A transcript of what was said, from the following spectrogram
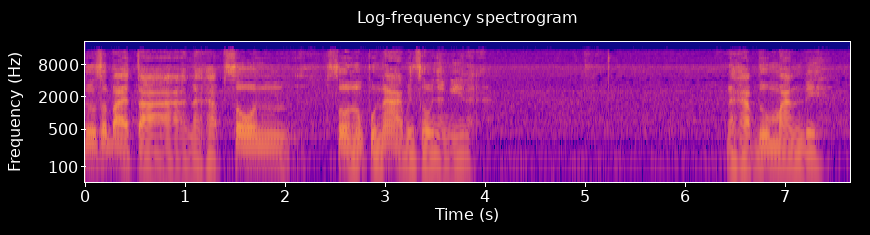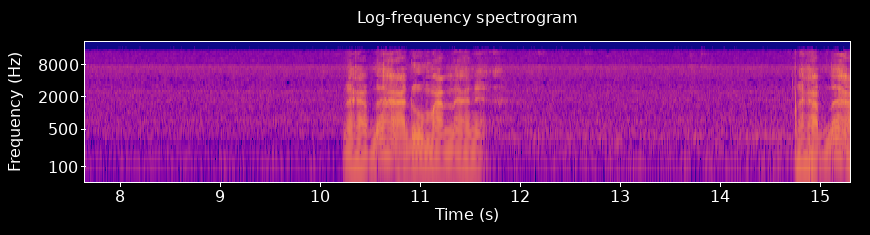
ดูสบายตานะครับ โซนโซนหลวงปู่นาคเป็นโซนอย่างนี้แหละนะครับ ดูมันดีนะครับ เนื้อหาดูมันนะฮะเนี่ยนะครับ เนื้อหา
